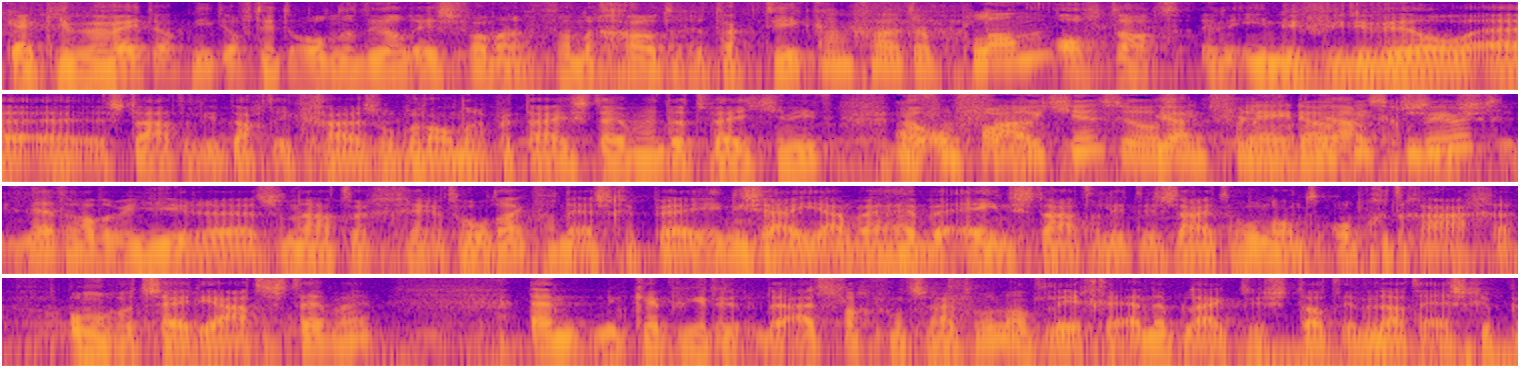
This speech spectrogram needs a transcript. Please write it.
Kijk, je, we weten ook niet of dit onderdeel is van een, van een grotere tactiek. Een groter plan. Of dat een individueel statenlid dacht, ik ga eens op een andere partij stemmen. Dat weet je niet. Of Wel, een foutje, zoals ja, in het verleden ja, ook is precies. gebeurd. Net hadden we hier senator Gerrit Holdijk van de SGP. En die zei, ja, we hebben één statenlid in Zuid-Holland opgedragen om op het CDA te stemmen. En ik heb hier de, de uitslag van Zuid-Holland liggen. En het blijkt dus dat inderdaad de SGP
